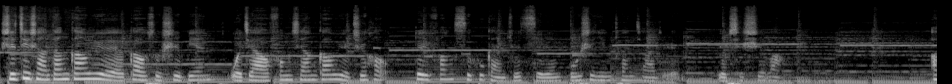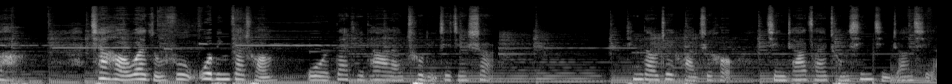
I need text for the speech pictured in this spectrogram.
实际上，当高月告诉世边我叫风香高月之后，对方似乎感觉此人不是樱川家的人，有些失望。啊，恰好外祖父卧病在床，我代替他来处理这件事儿。听到这话之后，警察才重新紧张起来。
